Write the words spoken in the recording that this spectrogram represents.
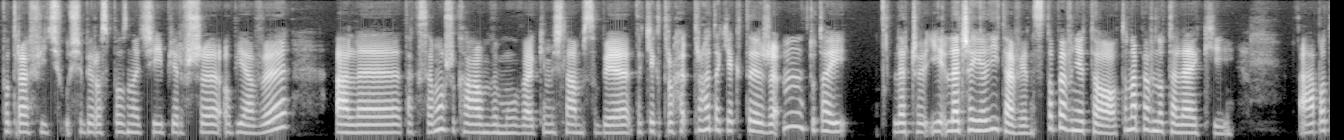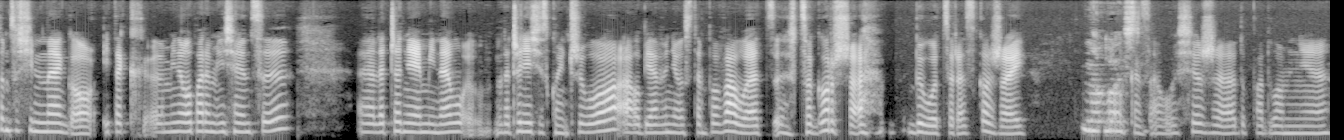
potrafić u siebie rozpoznać jej pierwsze objawy, ale tak samo szukałam wymówek i myślałam sobie, tak jak trochę, trochę tak jak ty, że mm, tutaj leczę, leczę jelita, więc to pewnie to, to na pewno te leki, a potem coś innego. I tak e, minęło parę miesięcy, e, leczenie minęło, leczenie się skończyło, a objawy nie ustępowały. Co gorsza, było coraz gorzej. No I okazało się, że dopadła mnie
